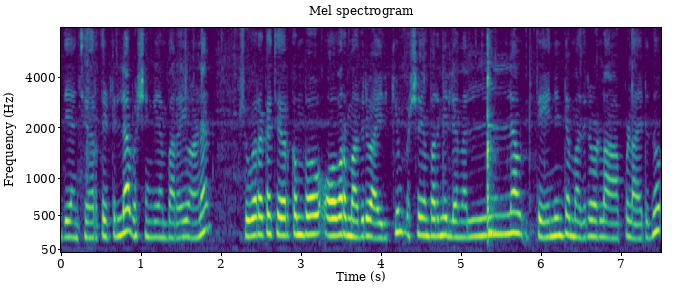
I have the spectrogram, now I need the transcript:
ഇത് ഞാൻ ചേർത്തിട്ടില്ല പക്ഷേ ഞാൻ പറയുവാണ്. ഷുഗറൊക്കെ ചേർക്കുമ്പോൾ ഓവർ മധുരമായിരിക്കും. പക്ഷേ ഞാൻ പറഞ്ഞില്ല നല്ല തേനിന്റെ മധുരമുള്ള ആപ്പിളായിരുന്നു.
